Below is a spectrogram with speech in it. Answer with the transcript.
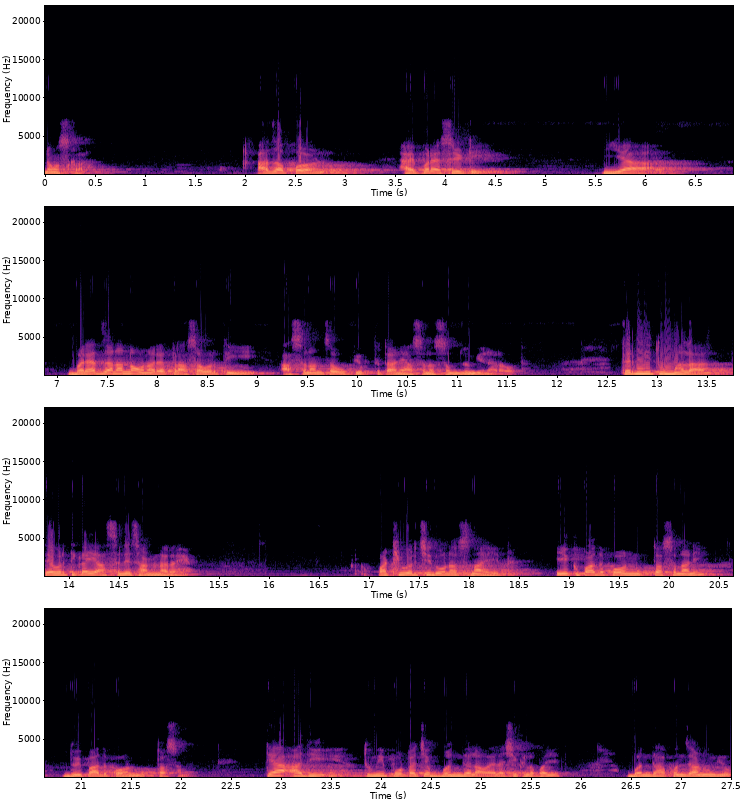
नमस्कार. आज आपण हायपर ॲसिडिटी या बऱ्याच जणांना होणाऱ्या त्रासावरती आसनांचा उपयुक्तता आणि आसनं समजून घेणार आहोत. तर मी तुम्हाला त्यावरती काही आसने सांगणार आहे. पाठीवरची दोन आसनं आहेत. एक पाद पवन मुक्तासन आणि द्विपाद पवन मुक्तासन त्याआधी तुम्ही पोटाचे बंध लावायला शिकलं पाहिजेत बंध आपण जाणून घेऊ.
